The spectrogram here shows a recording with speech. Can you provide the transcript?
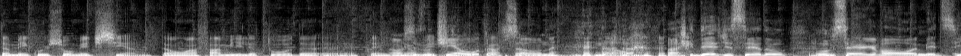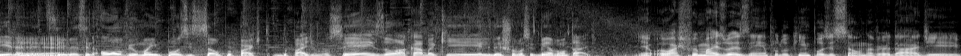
também cursou medicina. Então a família toda é, tem. Não, vocês não tinham outra opção, né? Não. Acho que desde cedo o Sérgio falou: medicina, é. medicina, medicina. Houve uma imposição por parte do pai de vocês ou acaba que ele deixou vocês bem à vontade? Eu, eu acho que foi mais o exemplo do que imposição. Na verdade,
